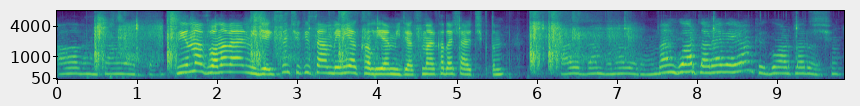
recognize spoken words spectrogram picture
Aa ben sana verdim. Yılmaz bana vermeyeceksin çünkü sen beni yakalayamayacaksın. Arkadaşlar çıktım. Hayır ben buna veriyorum. Ben guardlara veriyorum ki guardlar ölsün.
